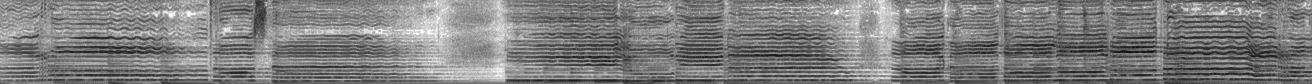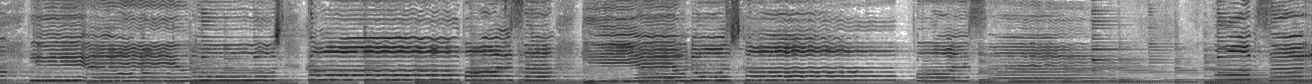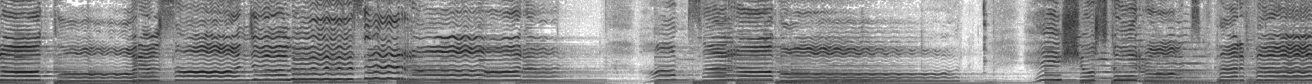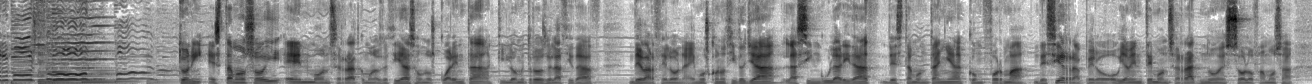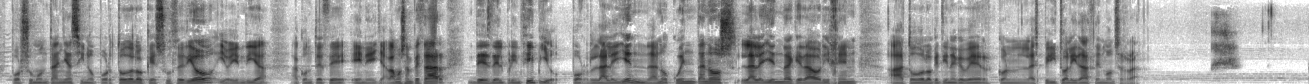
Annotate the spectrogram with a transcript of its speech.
Tony, estamos hoy en Montserrat, como nos decías, a unos 40 kilómetros de la ciudad de Barcelona. Hemos conocido ya la singularidad de esta montaña con forma de sierra, pero obviamente Montserrat no es solo famosa por su montaña, sino por todo lo que sucedió y hoy en día acontece en ella. Vamos a empezar desde el principio, por la leyenda, ¿no? Cuéntanos la leyenda que da origen a todo lo que tiene que ver con la espiritualidad en Montserrat.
